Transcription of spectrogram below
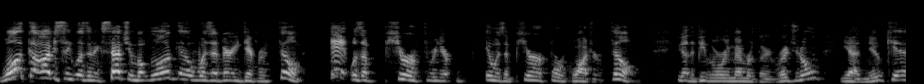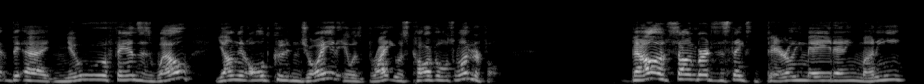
Wonka obviously was an exception, but Wonka was a very different film. It was a pure for your it was a pure four quadrant film. You had the people who remember the original. You had new uh, new fans as well. Young and old could enjoy it. It was bright. It was colorful. It was wonderful. Ballad of Songbirds and Snakes barely made any money.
